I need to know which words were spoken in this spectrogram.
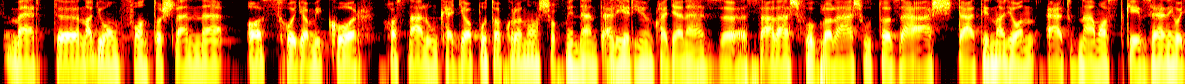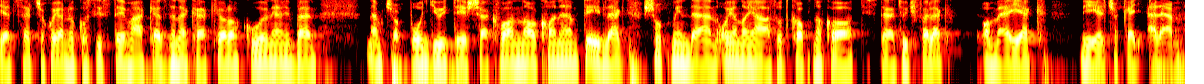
mert nagyon fontos lenne az, hogy amikor használunk egy appot, akkor nagyon sok mindent elérjünk, legyen ez szállásfoglalás, utazás, tehát én nagyon el tudnám azt képzelni, hogy egyszer csak olyan ökoszisztémák kezdenek el kialakulni, amiben nem csak pontgyűjtések vannak, hanem tényleg sok minden olyan ajánlatot kapnak a tisztelt ügyfelek, amelyeknél csak egy elem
